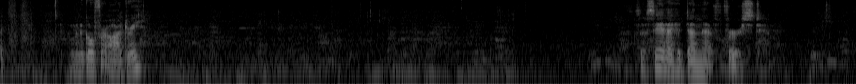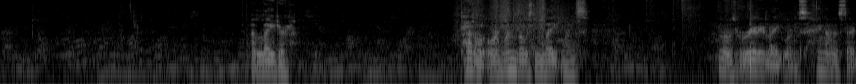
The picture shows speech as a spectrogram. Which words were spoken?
I'm going to go for Audrey. So say I had done that first. A lighter petal or one of those light ones. One of those really light ones. Hang on a sec.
